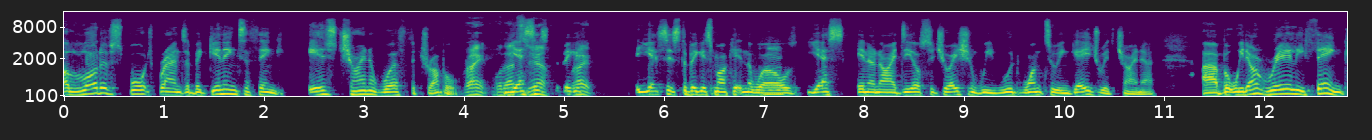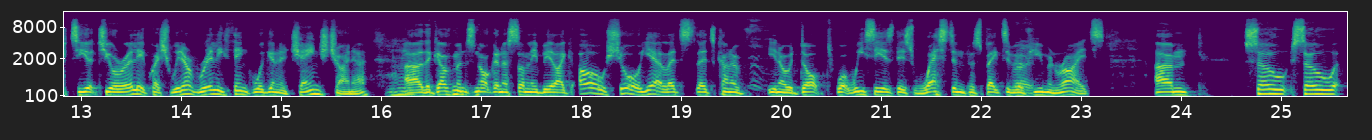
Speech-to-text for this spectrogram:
a lot of sports brands are beginning to think is China worth the trouble? Right. Well, that's, yes, yeah, it's the biggest. Right. Yes, it's the biggest market in the mm-hmm. world. Mm-hmm. Yes, in an ideal situation, we would want to engage with China. Uh, but we don't really think, to your, to your earlier question, we don't really think we're going to change China. Mm-hmm. Uh, the government's not going to suddenly be like, "Oh, sure, yeah, let's let's kind of you know adopt what we see as this Western perspective right. of human rights." Um, so, so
